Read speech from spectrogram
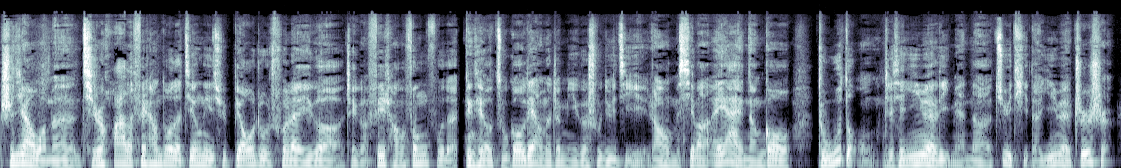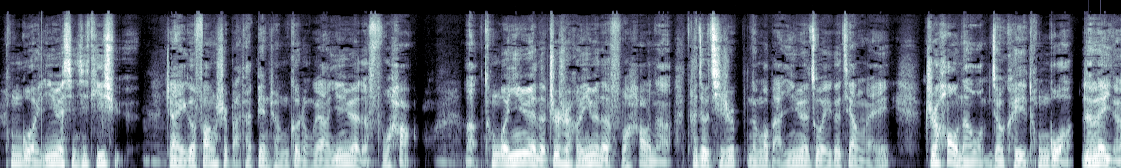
实际上，我们其实花了非常多的精力去标注出来一个这个非常丰富的，并且有足够量的这么一个数据集。然后，我们希望 AI 能够读懂这些音乐里面的具体的音乐知识，通过音乐信息提取这样一个方式，把它变成各种各样音乐的符号。啊，通过音乐的知识和音乐的符号呢，它就其实能够把音乐做一个降维。之后呢，我们就可以通过人类已经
